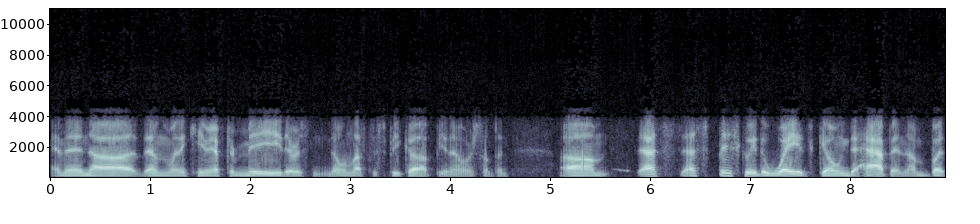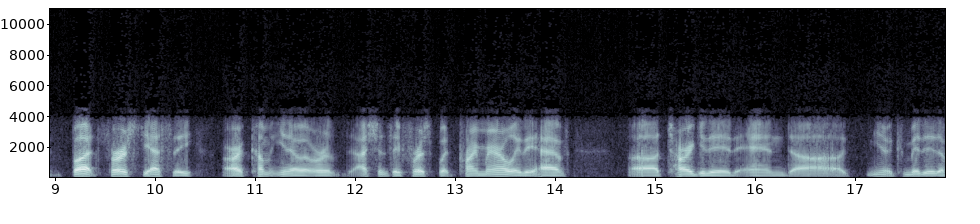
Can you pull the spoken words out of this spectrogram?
And then uh, then when they came after me, there was no one left to speak up, you know, or something. Um, that's that's basically the way it's going to happen. Um, but but first, yes, they are coming. You know, or I shouldn't say first, but primarily they have uh, targeted and uh, you know committed a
